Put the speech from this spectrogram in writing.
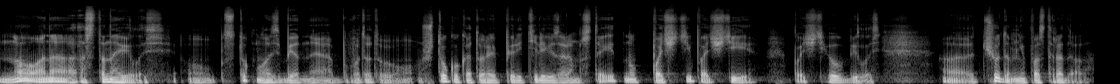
Но она остановилась. Стукнулась бедная об вот эту штуку, которая перед телевизором стоит. Ну, почти, почти, убилась. А, чудом не пострадала.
